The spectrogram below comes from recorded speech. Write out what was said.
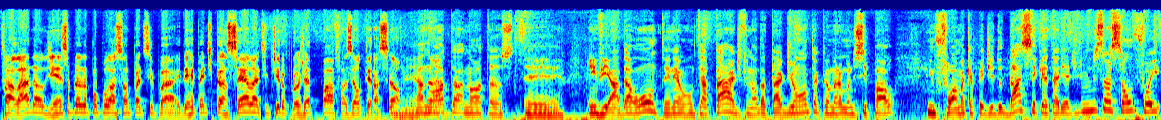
falar da audiência para a população participar. E de repente cancela, te tira o projeto para fazer alteração. É, a nota, a nota é, enviada ontem, né? Ontem à tarde, final da tarde de ontem, a Câmara Municipal informa que a pedido da Secretaria de Administração foi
